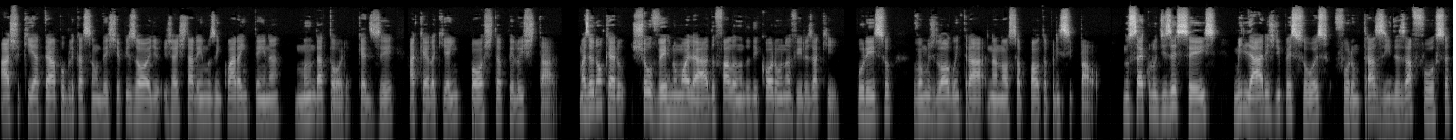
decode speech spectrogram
acho que até a publicação deste episódio já estaremos em quarentena mandatória, quer dizer, aquela que é imposta pelo Estado. Mas eu não quero chover no molhado falando de coronavírus aqui. Por isso, vamos logo entrar na nossa pauta principal. No século XVI, milhares de pessoas foram trazidas à força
